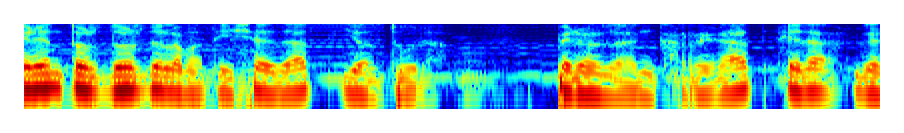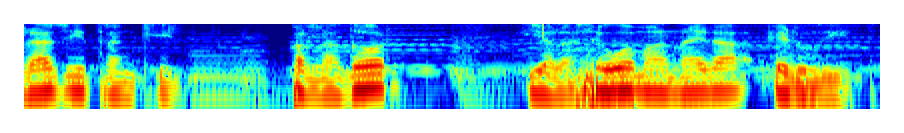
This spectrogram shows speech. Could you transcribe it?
Eren tots dos de la mateixa edat i altura, però l'encarregat era gras i tranquil, parlador i a la seva manera erudit,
